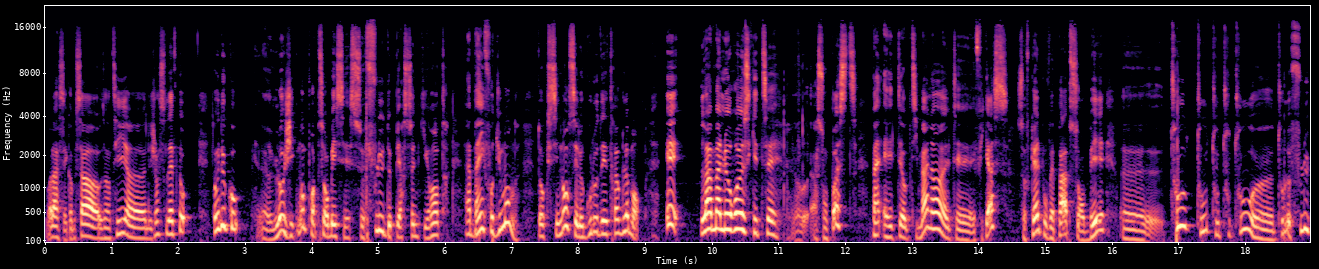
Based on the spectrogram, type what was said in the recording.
Voilà, c'est comme ça aux Antilles, les gens se lèvent tôt. Donc du coup, euh, logiquement, pour absorber ce, flux de personnes qui rentrent, ah ben, il faut du monde. Donc sinon, c'est le goulot d'étranglement. Et la malheureuse qui était euh, à son poste, ben, elle était optimale, hein, elle était efficace, sauf qu'elle ne pouvait pas absorber euh, tout, tout, tout, tout, tout, tout le flux.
